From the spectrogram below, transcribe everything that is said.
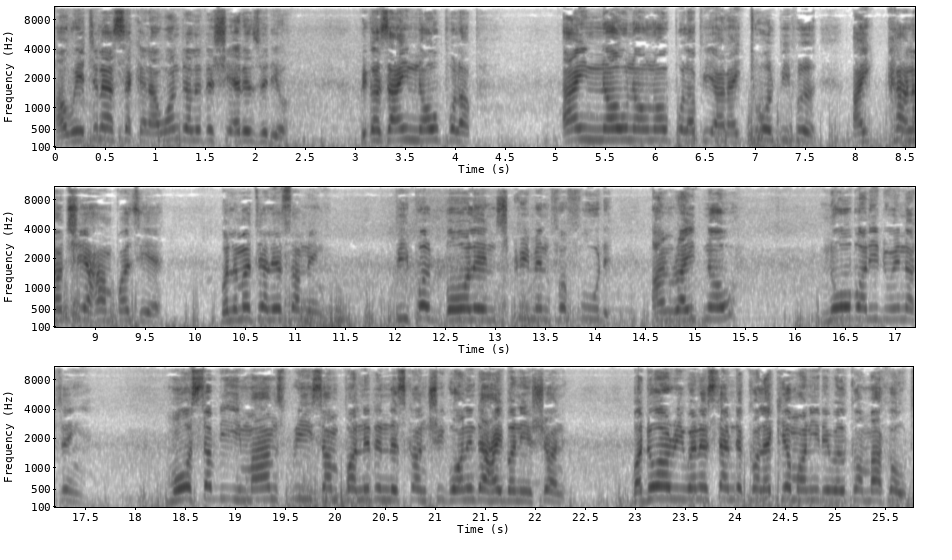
I'll wait in a second. I to let us share this video. Because I know pull up. I know, no, no pull up here. And I told people I cannot share hampers here. But let me tell you something. People bawling, screaming for food. And right now, nobody doing nothing. Most of the imams, priests, and pundits in this country going into hibernation. But don't worry, when it's time to collect your money, they will come back out.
